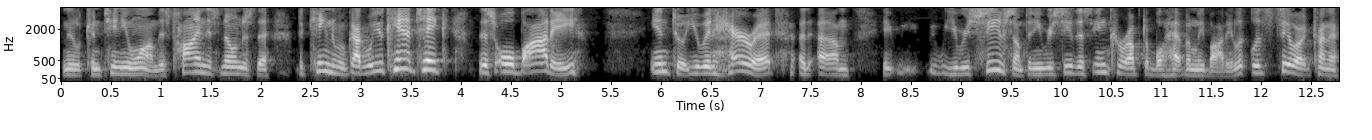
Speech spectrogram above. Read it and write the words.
And it'll continue on. This time that's known as the, the kingdom of God. Well, you can't take this old body into it. You inherit, uh, um, you receive something. You receive this incorruptible heavenly body. Let, us see what kind of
